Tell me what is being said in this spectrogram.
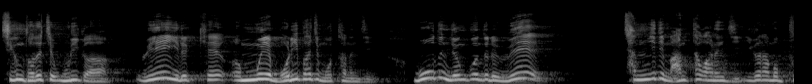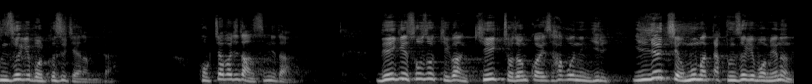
지금 도대체 우리가 왜 이렇게 업무에 몰입하지 못하는지, 모든 연구원들이 왜 잡일이 많다고 하는지 이걸 한번 분석해 볼 것을 제안합니다. 복잡하지도 않습니다. 네개 소속 기관 기획조정과에서 하고 있는 일, 1년치 업무만 딱 분석해 보면은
